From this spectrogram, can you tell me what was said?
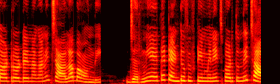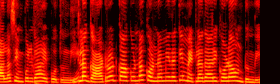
ఘాట్ రోడ్ అయినా కానీ చాలా చాలా బాగుంది. జర్నీ అయితే టెన్ టు ఫిఫ్టీన్ మినిట్స్ పడుతుంది. చాలా సింపుల్గా అయిపోతుంది. ఇట్లా ఘాట్ రోడ్ కాకుండా కొండ మీదకి మెట్ల దారి కూడా ఉంటుంది.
